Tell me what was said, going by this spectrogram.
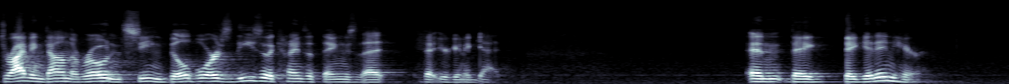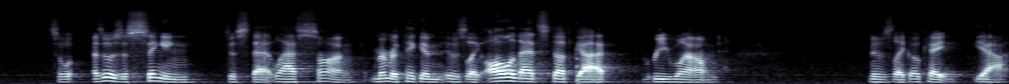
driving down the road and seeing billboards, these are the kinds of things that, that you're going to get. And they, they get in here. So as I was just singing just that last song, I remember thinking it was like all of that stuff got rewound. And it was like, okay, yeah,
